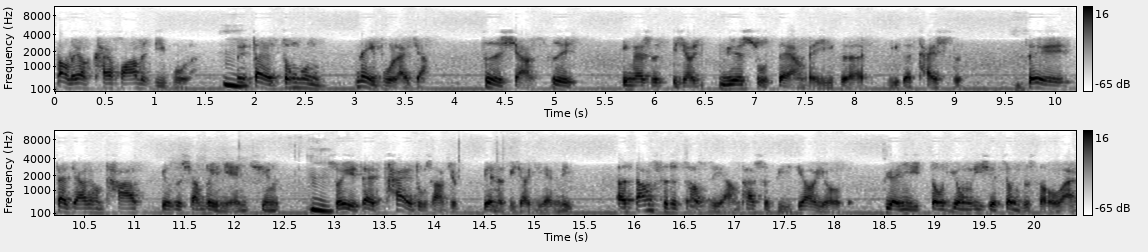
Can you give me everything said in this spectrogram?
到了要开花的地步了。所以在中共内部来讲，是想是应该是比较约束这样的一个一个态势。所以再加上他又是相对年轻，嗯，所以在态度上就变得比较严厉。而当时的赵子阳，他是比较有愿意都用一些政治手腕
